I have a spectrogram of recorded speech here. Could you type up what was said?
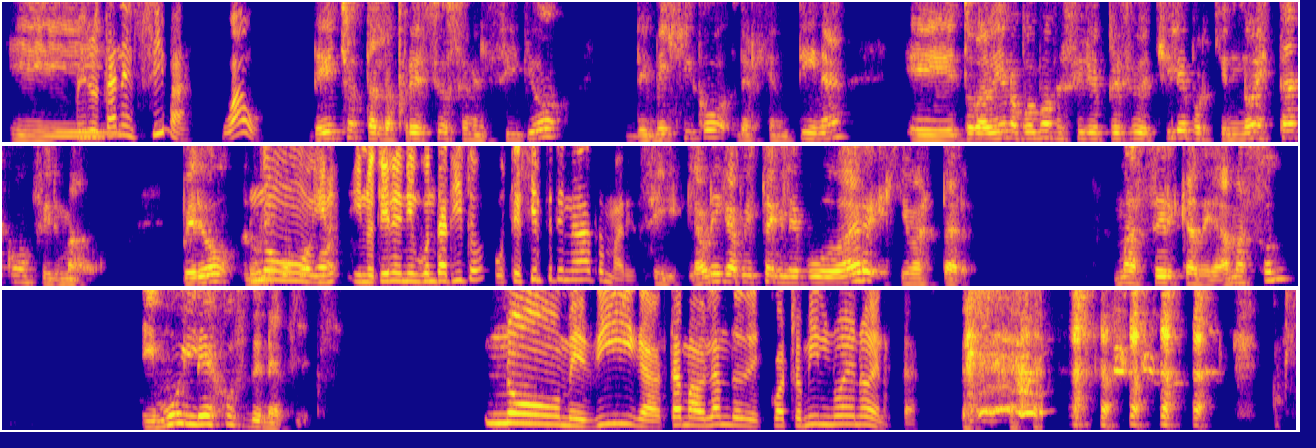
Pero están encima, wow. De hecho, están los precios en el sitio de México, de Argentina. Eh, todavía no podemos decir el precio de Chile porque no está confirmado. Pero no, y no, tiene ningún datito. Usted siempre tiene datos, Mario. Sí, la única pista que le puedo dar es que va a estar más cerca de Amazon y muy lejos de Netflix. No me diga, estamos hablando de 4.990.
